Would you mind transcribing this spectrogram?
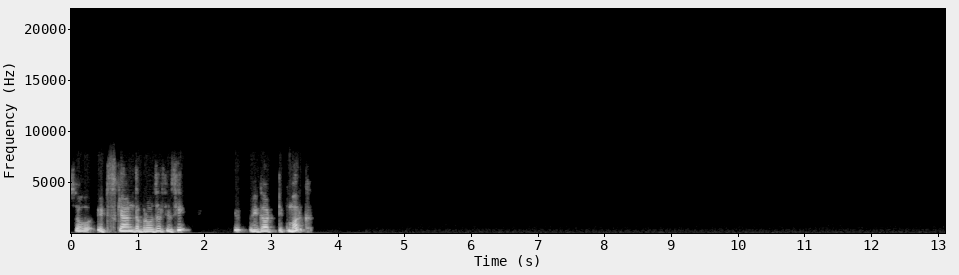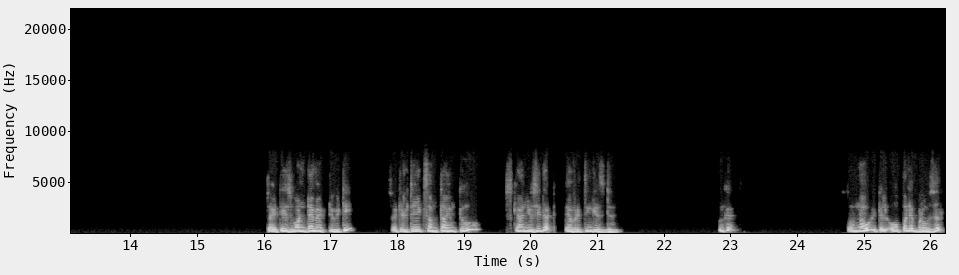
So it scanned the browsers, you see, we got tick mark. So it is one-time activity. So it will take some time to scan. You see that everything is done. Okay. So now it will open a browser.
